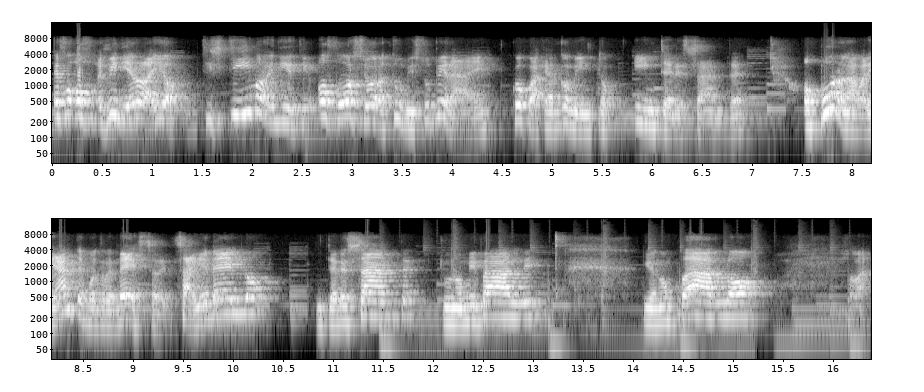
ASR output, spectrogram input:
E, fo- e quindi allora io ti stimo e dirti, o forse ora tu mi stupirai con qualche argomento interessante. Oppure una variante potrebbe essere, sai, è bello, interessante, tu non mi parli, io non parlo, insomma,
